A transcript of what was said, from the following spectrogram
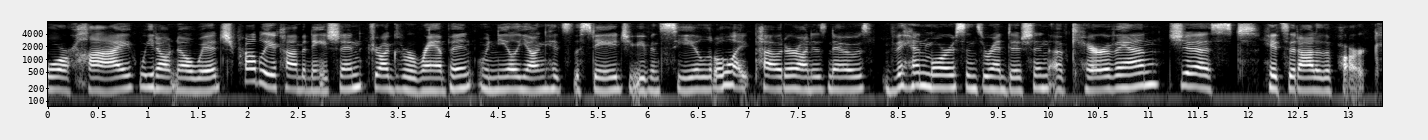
or high, we don't know which, probably a combination. Drugs were rampant. When Neil Young hits the stage, you even see a little white powder on his nose. Van Morrison's rendition of Caravan just hits it out of the park.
